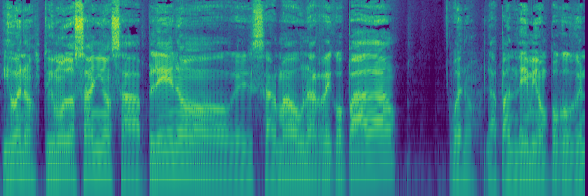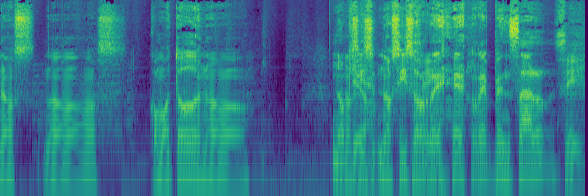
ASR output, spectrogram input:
Y bueno, tuvimos dos años a pleno, que se armaba una recopada. Bueno, la pandemia un poco que nos, nos como todos, nos, No nos, hizo, nos hizo Sí. re- repensar. Sí.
